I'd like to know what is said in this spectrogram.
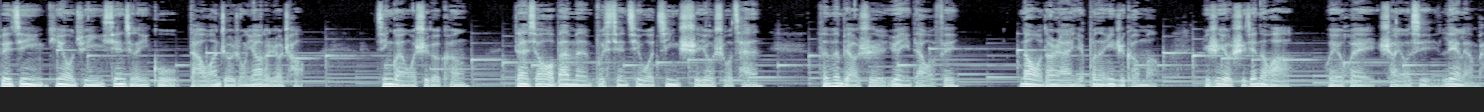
最近听友群掀起了一股打王者荣耀的热潮，尽管我是个坑，但小伙伴们不嫌弃我近视又手残，纷纷表示愿意带我飞。那我当然也不能一直坑嘛，于是有时间的话，我也会上游戏练练吧。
